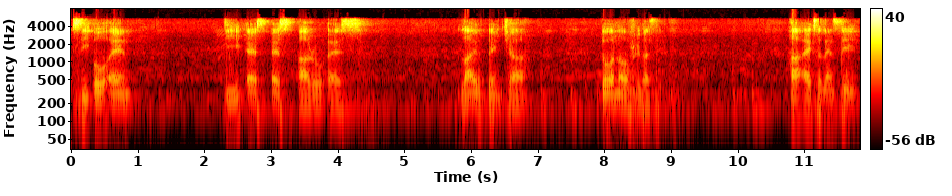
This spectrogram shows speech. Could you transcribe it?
C-O-N, Life Bencher, Governor of River State. Her Excellency,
